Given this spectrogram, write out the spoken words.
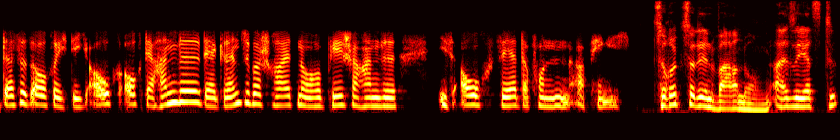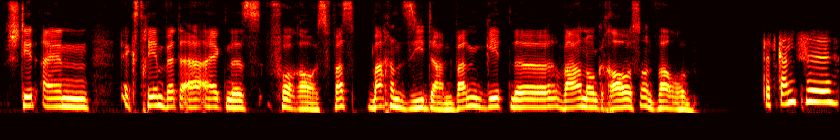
Das ist auch richtig. Auch, auch der Handel, der grenzüberschreitende europäische Handel ist auch sehr davon abhängig. Zurück zu den Warnungen. Also jetzt steht ein Extremwetterereignis voraus. Was machen Sie dann? Wann geht eine Warnung raus und warum? Das Ganze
